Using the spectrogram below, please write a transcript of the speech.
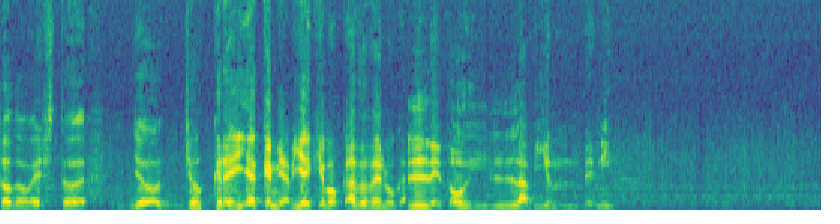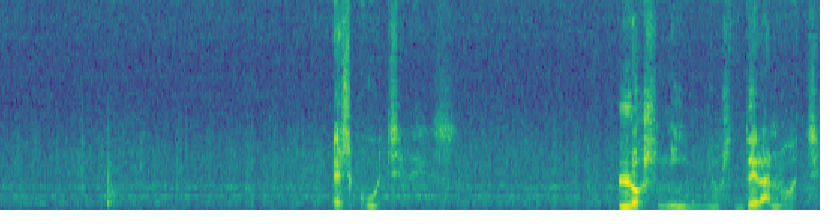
todo esto. Yo, yo creía que me había equivocado de lugar. Le doy la bienvenida. Escúcheles. Los niños de la noche.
